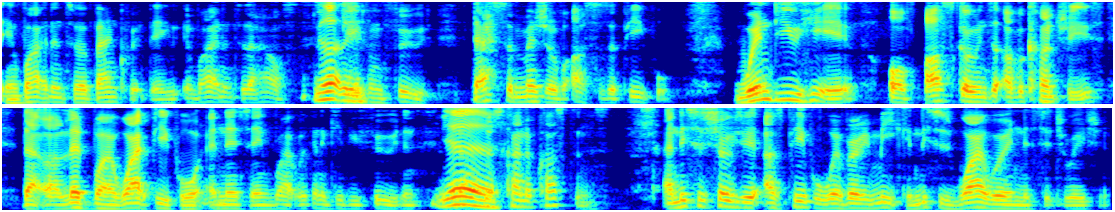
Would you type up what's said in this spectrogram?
They invited them to a banquet. They invited them to the house. Exactly. Gave them food. That's a measure of us as a people. When do you hear of us going to other countries that are led by white people and they're saying, right, we're going to give you food and Yeah. those kind of customs. And this shows you as people we're very meek, and this is why we're in this situation.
